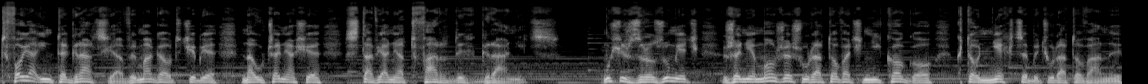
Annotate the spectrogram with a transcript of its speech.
Twoja integracja wymaga od ciebie nauczenia się stawiania twardych granic. Musisz zrozumieć, że nie możesz uratować nikogo, kto nie chce być uratowany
